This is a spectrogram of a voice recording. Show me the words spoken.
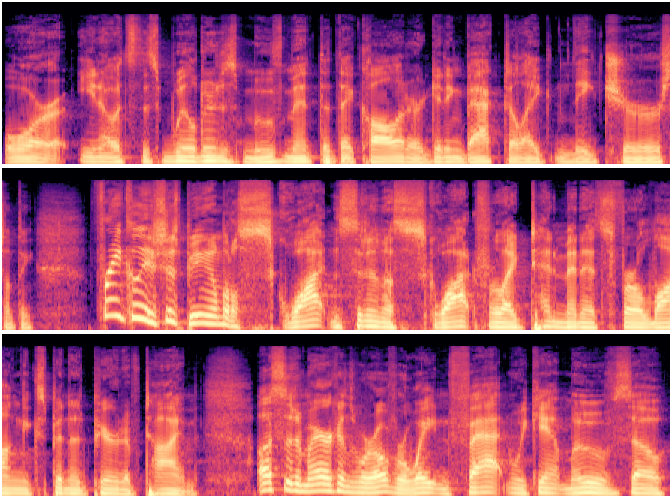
or you know it's this wilderness movement that they call it or getting back to like nature or something. Frankly it's just being able to squat and sit in a squat for like 10 minutes for a long extended period of time. Us as americans we're overweight and fat and we can't move so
